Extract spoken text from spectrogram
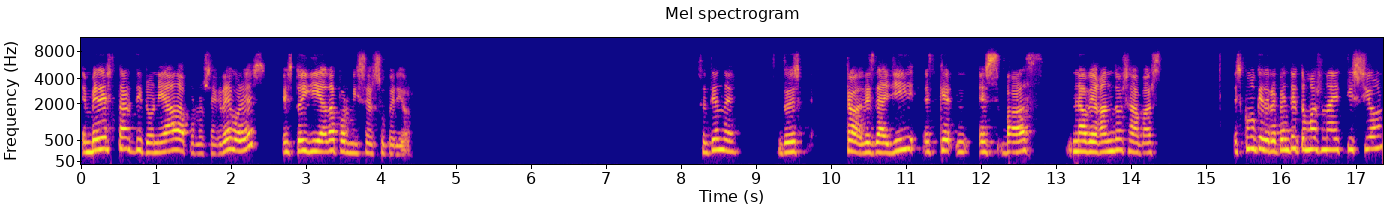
en vez de estar tironeada por los egregores, estoy guiada por mi ser superior. ¿Se entiende? Entonces, claro, desde allí es que es, vas navegando, o sea, vas... Es como que de repente tomas una decisión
